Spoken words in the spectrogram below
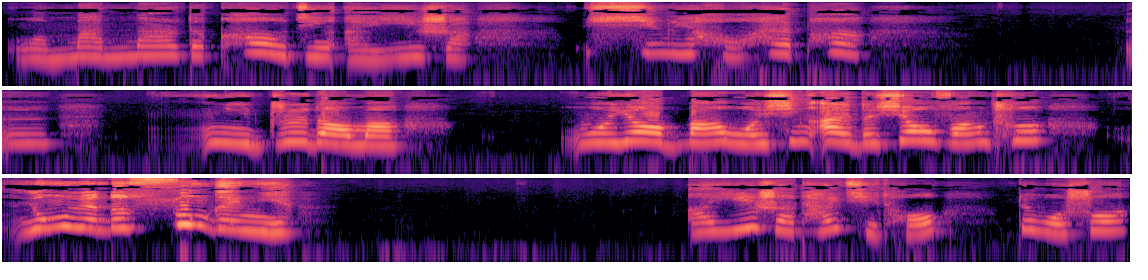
我慢慢的靠近艾伊莎。心里好害怕。嗯，你知道吗？我要把我心爱的消防车永远的送给你。阿伊莎抬起头对我说：“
